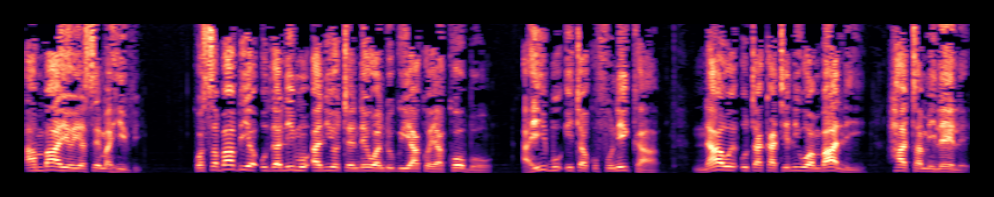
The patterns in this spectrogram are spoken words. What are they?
ambayo yasema hivi. Kwa sababu ya udhalimu aliyotendewa ndugu yako yakobo aibu itakufunika nawe utakatiliwa mbali hata milele.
